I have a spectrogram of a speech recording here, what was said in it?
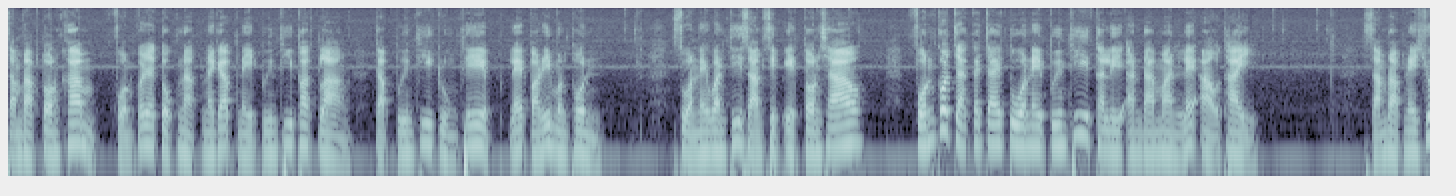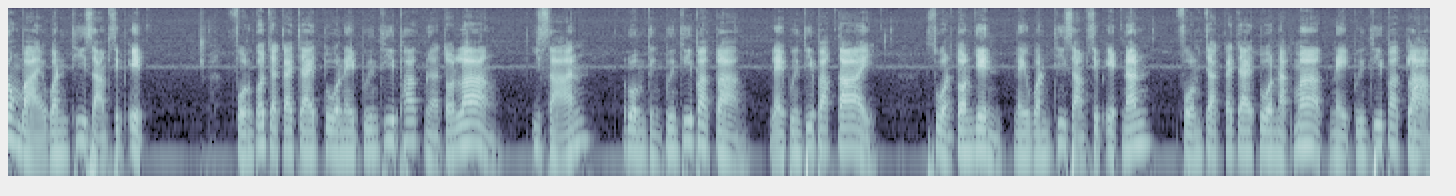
สำหรับตอนค่ำฝนก็จะตกหนักนะครับในพื้นที่ภาคกลาง กับพื้นที่กรุงเทพและปริมณฑล ส่วนในวันที่ 31 ตอนเช้า ฝนก็จะกระจายตัวในพื้นที่ทะเลอันดามันและอ่าวไทยสำหรับในช่วงบ่ายวันที่ 31 ฝนก็จะกระจายตัวในพื้นที่ภาคเหนือตอนล่าง อีสาน รวมถึงพื้นที่ภาคกลาง และพื้นที่ภาคใต้ ส่วนตอนเย็นในวันที่ 31 นั้น ฝนจะกระจายตัวหนักมากในพื้นที่ภาคกลาง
